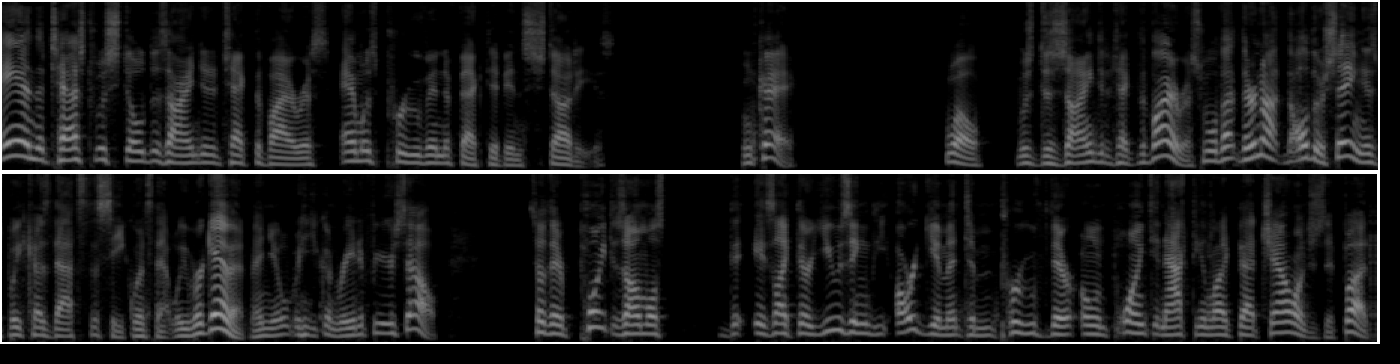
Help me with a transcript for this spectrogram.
And the test was still designed to detect the virus and was proven effective in studies. Okay. Well, was designed to detect the virus. Well, that they're not all they're saying is because that's the sequence that we were given, and you you can read it for yourself. So their point is almost is like they're using the argument to prove their own point and acting like that challenges it. But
